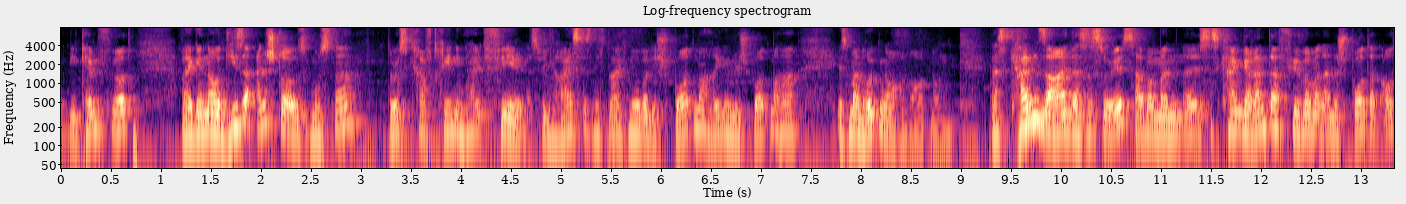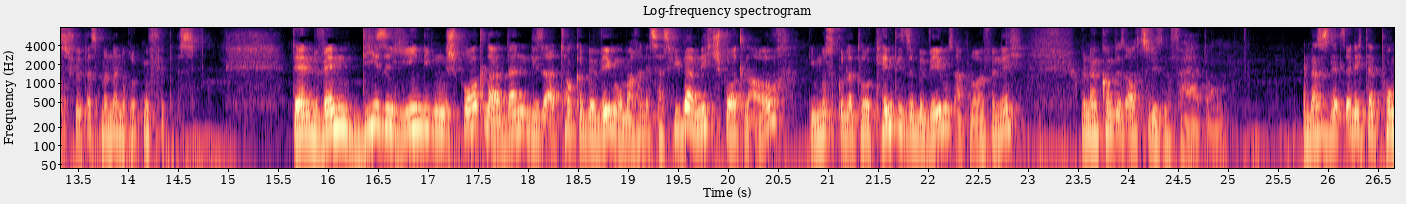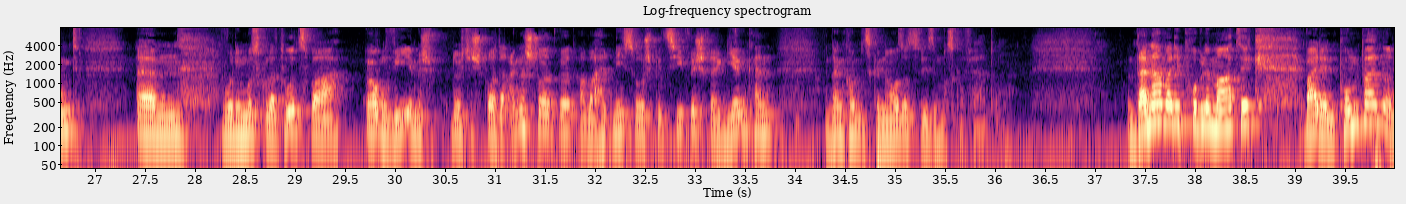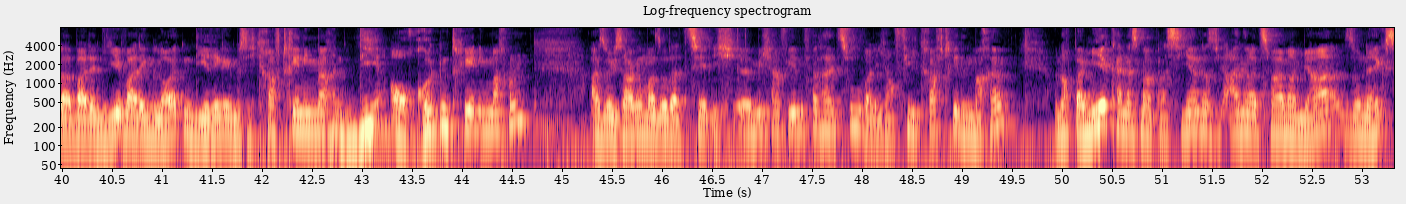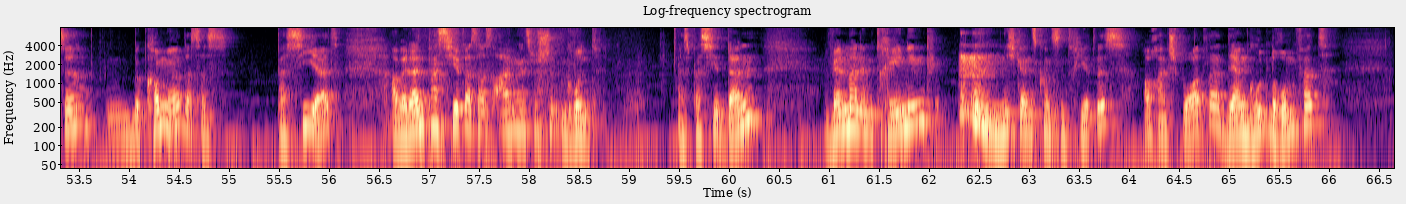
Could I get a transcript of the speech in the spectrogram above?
gekämpft wird, weil genau diese Ansteuerungsmuster durchs Krafttraining halt fehlen. Deswegen heißt es nicht gleich nur, weil ich Sport mache, regelmäßig Sport mache, ist mein Rücken auch in Ordnung. Das kann sein, dass es so ist, aber man, äh, es ist kein Garant dafür, wenn man eine Sportart ausführt, dass man dann rückenfit ist. Denn wenn diesejenigen Sportler dann diese ad hoc Bewegung machen, ist das wie beim Nichtsportler auch. Die Muskulatur kennt diese Bewegungsabläufe nicht und dann kommt es auch zu diesen Verhärtungen. Und das ist letztendlich der Punkt, ähm, wo die Muskulatur zwar irgendwie im, durch die Sportart angesteuert wird, aber halt nicht so spezifisch reagieren kann. Und dann kommt es genauso zu diesen Muskelverhärtungen. Und dann haben wir die Problematik bei den Pumpern oder bei den jeweiligen Leuten, die regelmäßig Krafttraining machen, die auch Rückentraining machen. Also ich sage mal so, da zähle ich äh, mich auf jeden Fall halt zu, weil ich auch viel Krafttraining mache. Und auch bei mir kann es mal passieren, dass ich ein oder zweimal im Jahr so eine Hexe bekomme, dass das passiert. Aber dann passiert das aus einem ganz bestimmten Grund. Das passiert dann, wenn man im Training nicht ganz konzentriert ist, auch als Sportler, der einen guten Rumpf hat,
